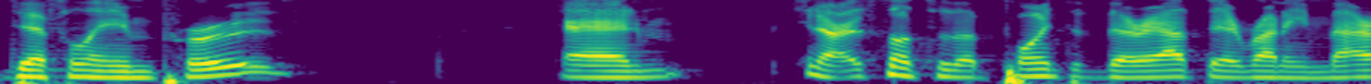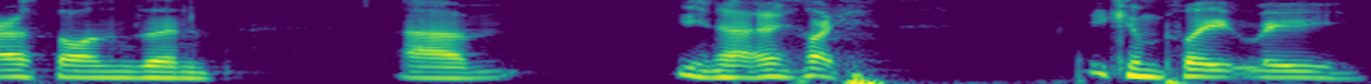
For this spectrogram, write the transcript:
definitely improves. And, you know, it's not to the point that they're out there running marathons and, um, you know, like completely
